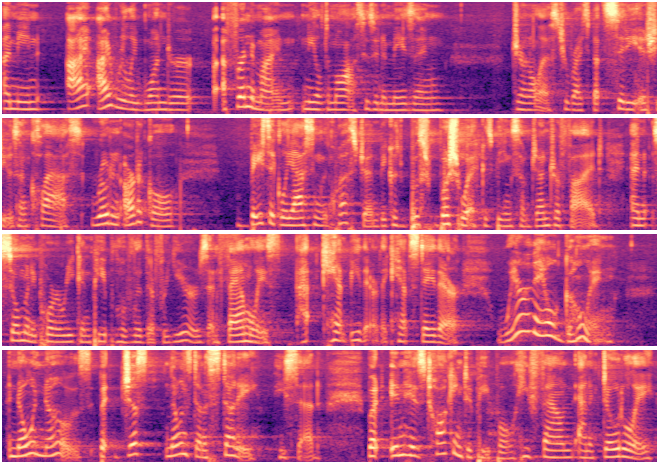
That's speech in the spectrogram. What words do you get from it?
I mean, I, I really wonder. A friend of mine, Neil deMause, who's an amazing journalist who writes about city issues and class, wrote an article basically asking the question because Bush, Bushwick is being so gentrified, and so many Puerto Rican people who've lived there for years and families ha- can't be there, they can't stay there. Where are they all going? And no one knows, but just no one's done a study, he said. But in his talking to people, he found anecdotally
